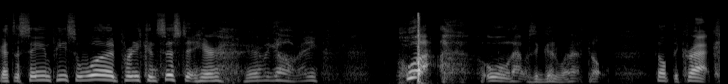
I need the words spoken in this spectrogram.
Got the same piece of wood, pretty consistent here. Here we go, ready? Oh, that was a good one. That felt, felt the crack.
